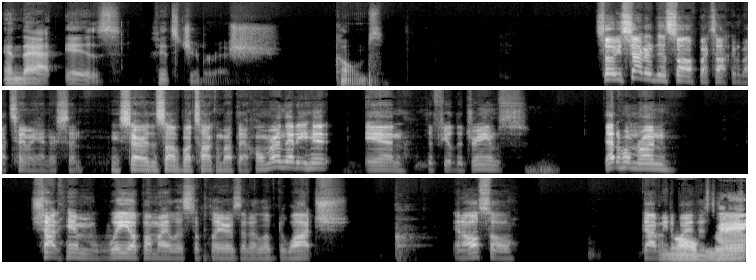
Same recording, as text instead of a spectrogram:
And that is Fitz gibberish. Combs. So he started this off by talking about Tim Anderson. He started this off by talking about that home run that he hit in the Field of Dreams. That home run shot him way up on my list of players that I love to watch. And also got me to buy Oh, this jersey.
